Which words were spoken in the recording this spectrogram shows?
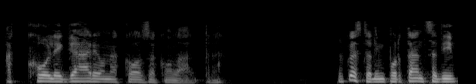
a collegare una cosa con l'altra. Per questo l'importanza di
